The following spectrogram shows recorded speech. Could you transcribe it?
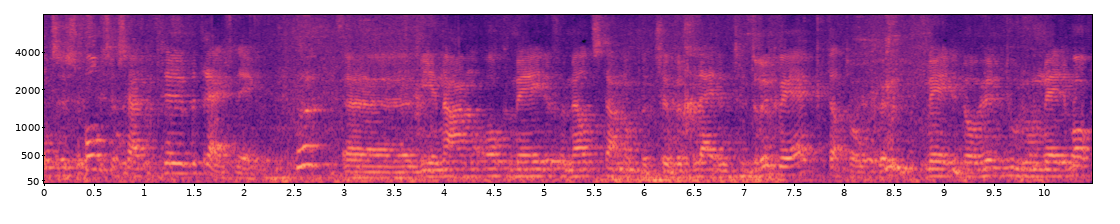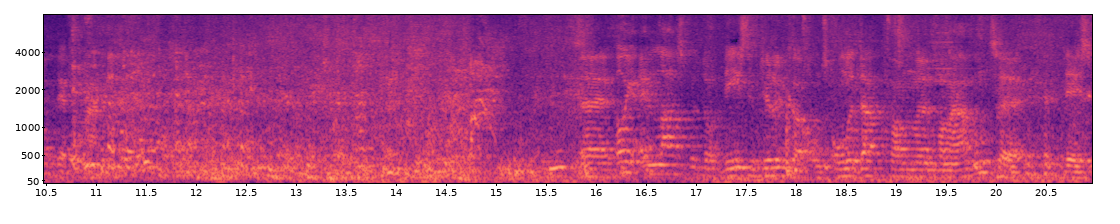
onze sponsors uit het bedrijfsleven. wier namen ook mede vermeld staan op het begeleidend drukwerk. Dat ook mede door hun toedoen mede mogelijk werd gemaakt. Oh ja, en last but not least natuurlijk uh, ons onderdak van uh, vanavond. deze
